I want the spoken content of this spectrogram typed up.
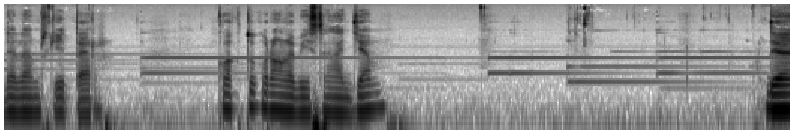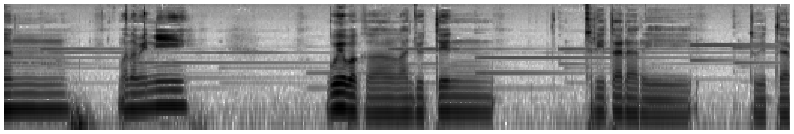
Dalam sekitar Waktu kurang lebih setengah jam Dan malam ini gue bakal lanjutin cerita dari Twitter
